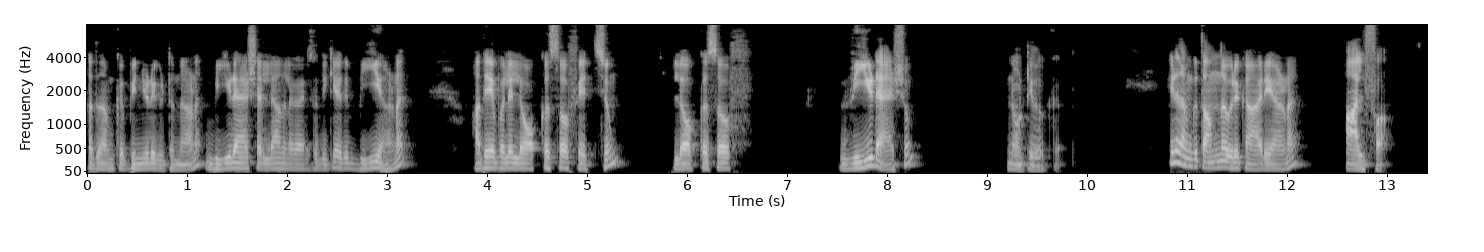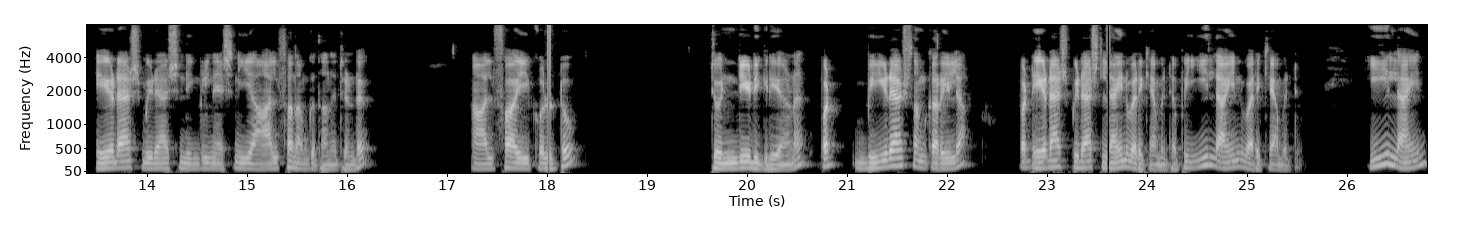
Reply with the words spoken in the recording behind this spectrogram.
അത് നമുക്ക് പിന്നീട് കിട്ടുന്നതാണ്. ബി ഡാഷ് അല്ല എന്നുള്ള കാര്യം ശ്രദ്ധിക്കുക. അത് ബി ആണ്. അതേപോലെ ലോക്കസ് ഓഫ് എച്ചും ലോക്കസ് ഓഫ് വി ഡാഷും നോട്ട് ചെയ്ത് വെക്കുക. ഇനി നമുക്ക് തന്ന ഒരു കാര്യമാണ് ആൽഫ. എ ഡാഷ് ബി ഡാഷിന്റെ ഇൻക്ലിനേഷൻ ഈ ആൽഫ നമുക്ക് തന്നിട്ടുണ്ട്. ആൽഫ ഈക്വൽ ടു ട്വന്റി ആണ് ബട്ട് ബി ഡാഷ് നമുക്കറിയില്ല. But A dash B dash line വരയ്ക്കാൻ പറ്റും. അപ്പോൾ ഈ ലൈൻ വരയ്ക്കാൻ പറ്റും. ഈ ലൈൻ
